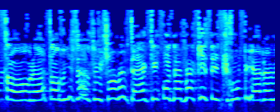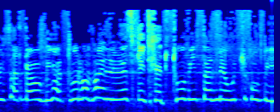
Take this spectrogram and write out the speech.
რატო რატო ვისაც უშავებ და აქ იყო და მაგის ჩხუბი არავის არ გაუგია თუ რომელს კითხეთ თუ ვისთან მე უჩხუბი?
